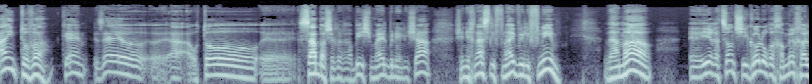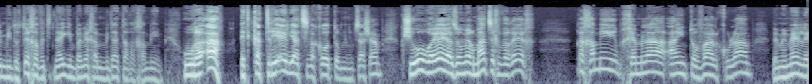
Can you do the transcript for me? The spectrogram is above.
עין טובה, כן? זה uh, אותו uh, סבא של רבי ישמעאל בן אלישע, שנכנס לפני ולפנים, ואמר, אה, יהי רצון שיגולו רחמך על מידותיך ותתנהג עם בניך במידת הרחמים. הוא ראה את קטריאל יד צבקות, הוא נמצא שם. כשהוא רואה, אז הוא אומר, מה צריך לברך? רחמים, חמלה, עין טובה על כולם, וממילא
